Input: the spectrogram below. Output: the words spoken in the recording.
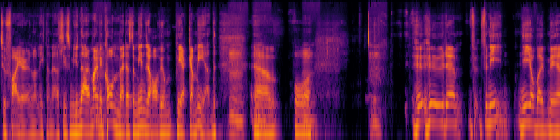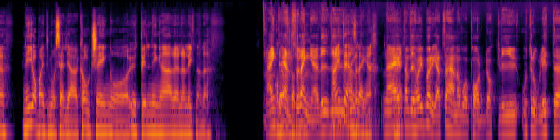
to fire eller något liknande. Att liksom, ju närmare mm. vi kommer, desto mindre har vi att peka med. Uh, och mm. hur, hur, eh, för, ni, ni jobbar med, ni jobbar inte med att sälja coaching och utbildningar eller liknande? Nej, inte än så det. länge. Vi, vi, nej, inte än så länge. Nej, nej, utan vi har ju börjat så här med vår podd och vi är ju otroligt, eh,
